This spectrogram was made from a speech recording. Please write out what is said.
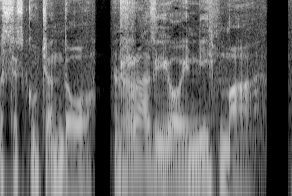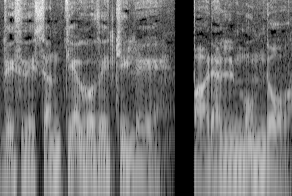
Estás escuchando Radio Enigma desde Santiago de Chile para el mundo.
